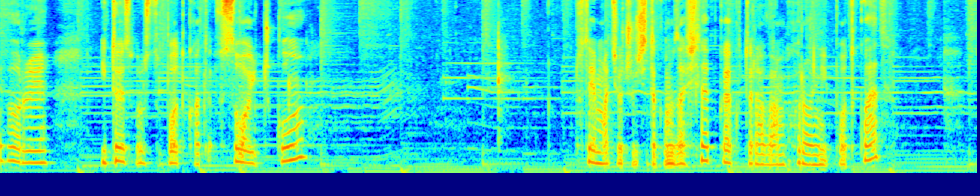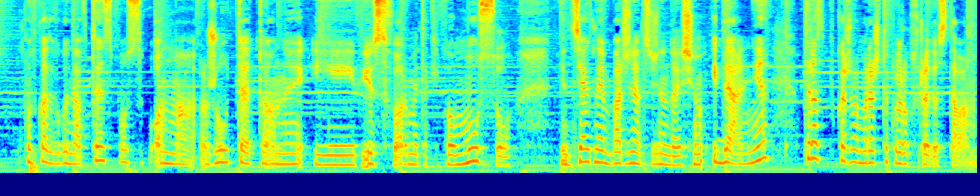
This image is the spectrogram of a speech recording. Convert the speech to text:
Ivory i to jest po prostu podkład w słoiczku. Tutaj macie oczywiście taką zaślepkę, która Wam chroni podkład. Podkład wygląda w ten sposób, on ma żółte tony i jest w formie takiego musu, więc jak najbardziej na coś nadaje się idealnie. Teraz pokażę Wam resztę kolorów, które dostałam.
